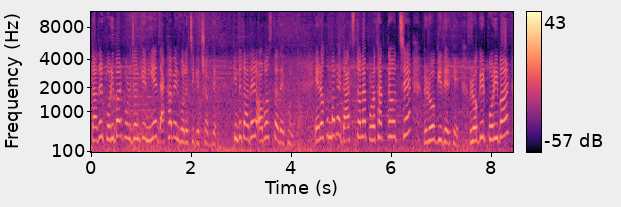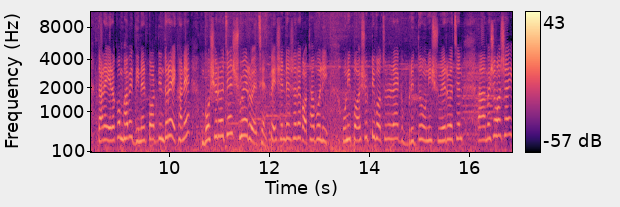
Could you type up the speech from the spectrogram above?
তাদের পরিবার পরিজনকে নিয়ে দেখাবেন বলে চিকিৎসকদের। কিন্তু তাদের অবস্থা দেখুন। এরকমভাবে গাছতলায় পড়ে থাকতে হচ্ছে রোগীদেরকে। রোগীর পরিবার তারা এরকমভাবে দিনের পর দিন ধরে এখানে বসে রয়েছেন শুয়ে রয়েছেন। পেশেন্টের সাথে কথা বলি। উনি পঁয়ষট্টি বছরের এক বৃদ্ধ উনি শুয়ে রয়েছেন। আহ, মেসোমশাই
